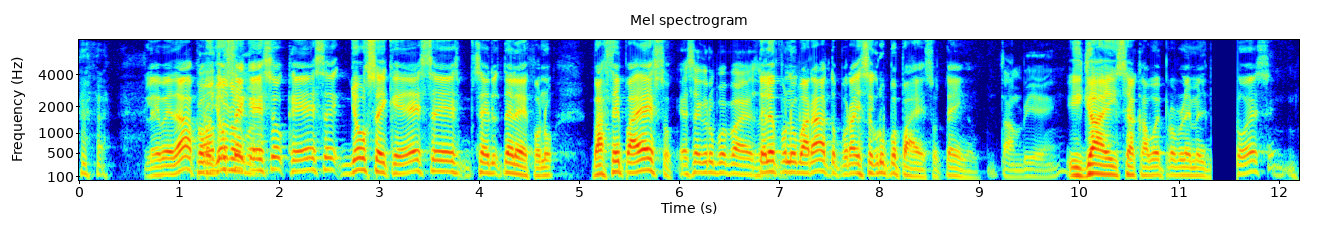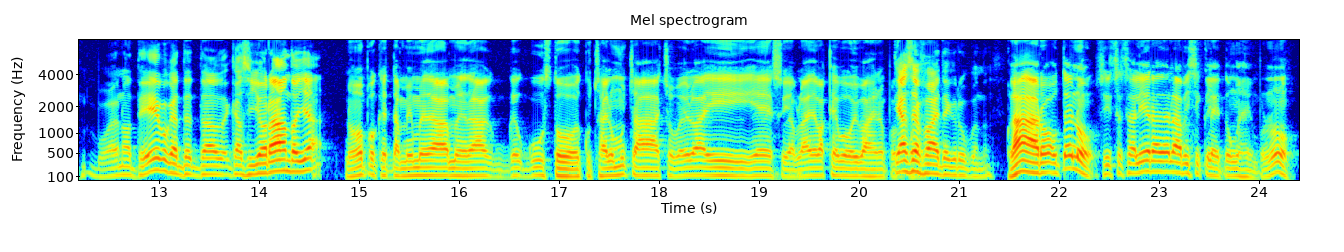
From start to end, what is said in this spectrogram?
De verdad, pero yo sé que eso, que ese, yo sé que ese, cel- teléfono va a ser para eso. Ese grupo es para El eso. teléfono es barato, por ahí ese grupo es para eso, tengan. También. Y ya ahí se acabó el problema el ese. Bueno, a ti, porque te estás casi llorando ya. No, porque también me da, me da gusto escuchar a los muchachos, verlo ahí y eso, y hablar de basquetbol y vaina. ¿Qué hace falta el grupo entonces? Claro, a usted no. Si se saliera de la bicicleta, un ejemplo, ¿no?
